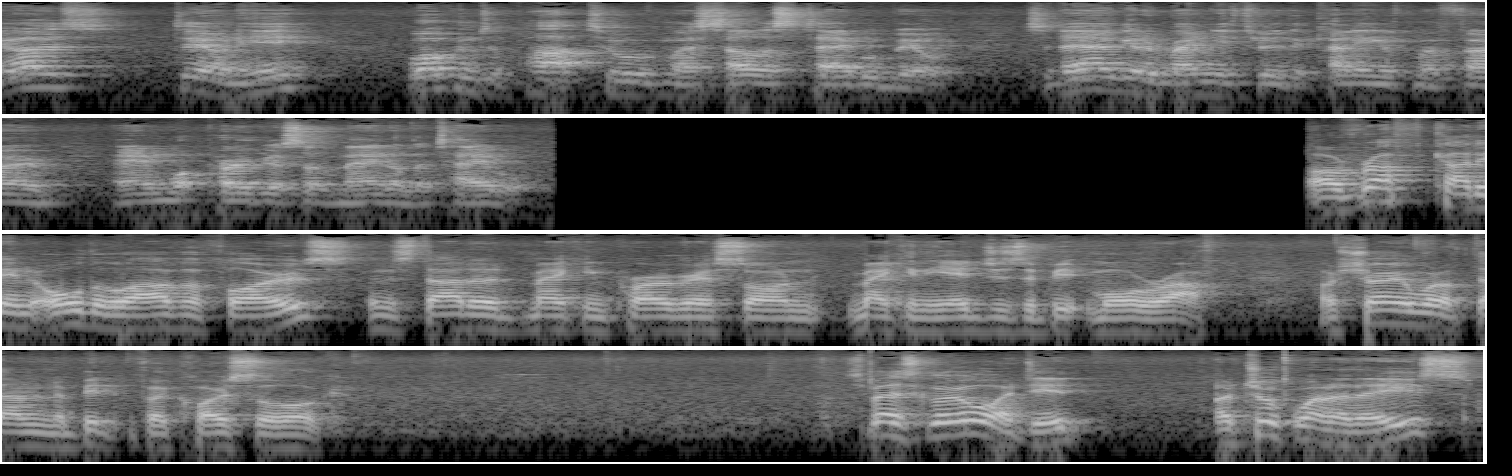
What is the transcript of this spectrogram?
guys, Dion here. Welcome to part 2 of my Sullust table build. Today I'm going to run you through the cutting of my foam and what progress I've made on the table. I've rough cut in all the lava flows and started making progress on making the edges a bit more rough. I'll show you what I've done in a bit of a closer look. So basically all I did, I took one of these,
